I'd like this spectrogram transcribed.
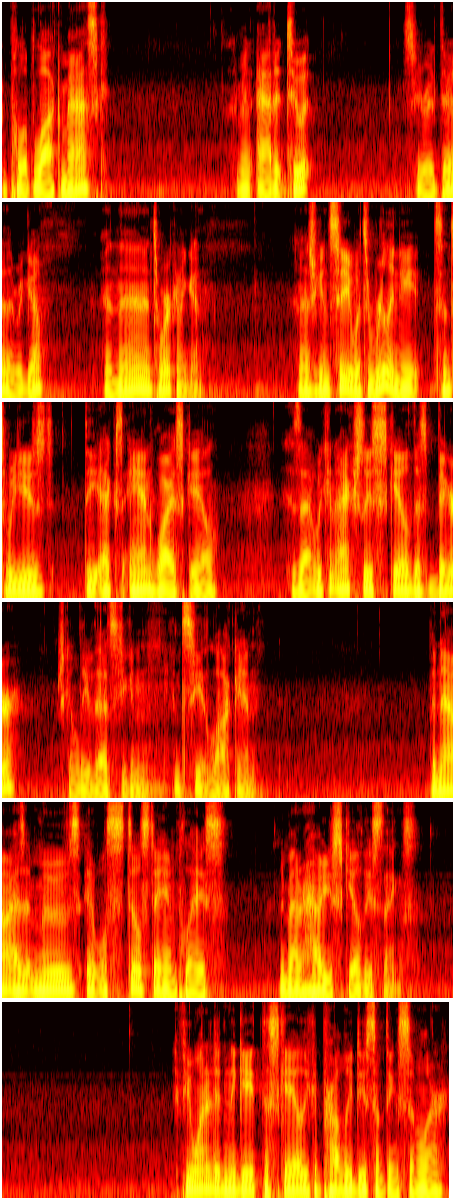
I pull up lock mask. I'm going to add it to it. See right there, there we go. And then it's working again. And as you can see, what's really neat, since we used the X and Y scale, is that we can actually scale this bigger. I'm just going to leave that so you can, you can see it lock in. But now as it moves, it will still stay in place no matter how you scale these things. If you wanted to negate the scale, you could probably do something similar.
